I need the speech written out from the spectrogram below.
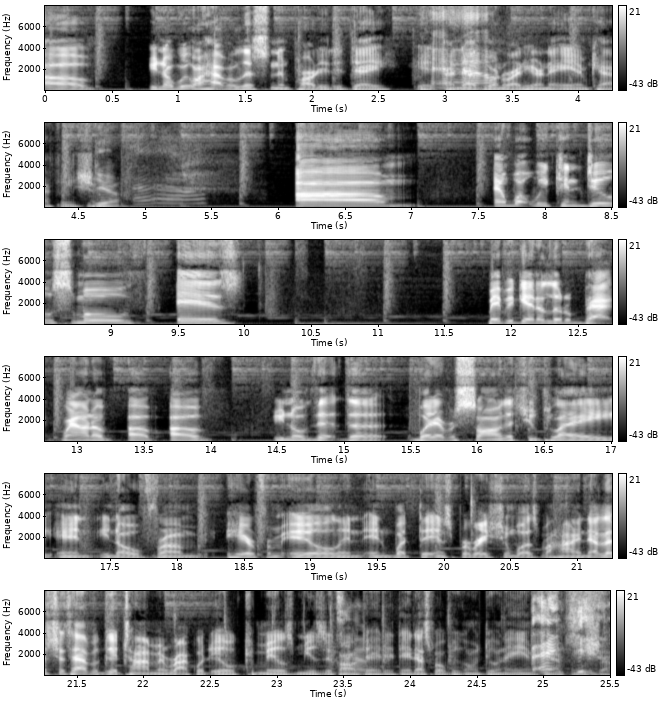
of you know, we're going to have a listening party today. Another one right here in the AM Caffeine Show. Yeah. Um, and what we can do, smooth, is maybe get a little background of of of you know the the whatever song that you play, and you know from here from Ill and and what the inspiration was behind that. Let's just have a good time and rock with Ill Camille's music all day today. That's what we're gonna do in the AM Thank. Show.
